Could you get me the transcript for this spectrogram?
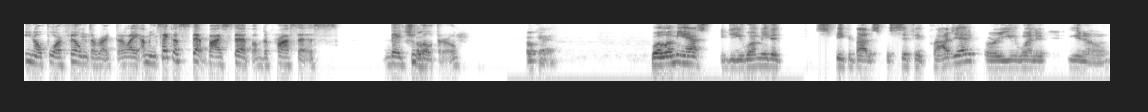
you know for a film director? Like, I mean, take a step by step of the process that you Okay. go through. Okay. Well, let me ask you, do you want me to speak about a specific project or you want to, you know,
